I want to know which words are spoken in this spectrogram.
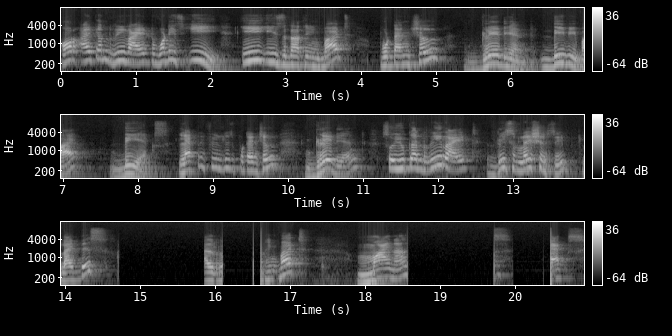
or I can rewrite what is E. E is nothing but potential gradient dV by dx. Electric field is potential gradient. So you can rewrite this relationship like this. I'll write nothing but minus x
